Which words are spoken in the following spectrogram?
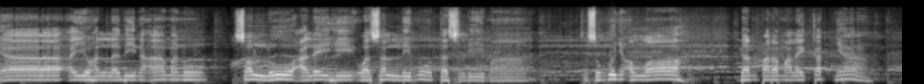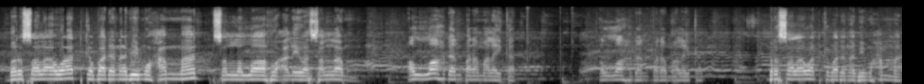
يا أيها الذين آمنوا صلوا عليه وسلموا تسليما. Sesungguhnya Allah dan para malaikatnya bersolawat kepada Nabi Muhammad sallallahu alaihi wasallam. Allah dan para malaikat. Allah dan para malaikat bersolawat kepada Nabi Muhammad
